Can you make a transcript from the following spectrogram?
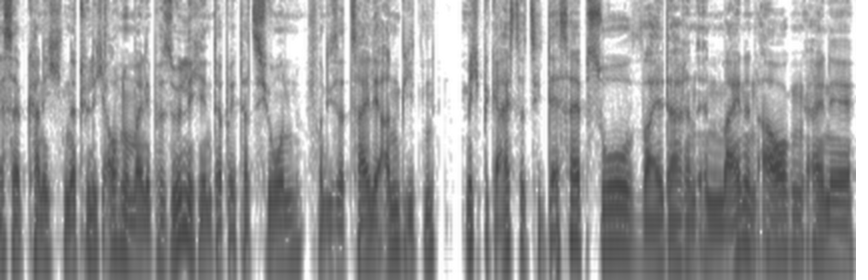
Deshalb kann ich natürlich auch nur meine persönliche Interpretation von dieser Zeile anbieten. Mich begeistert sie deshalb so, weil darin in meinen Augen eine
